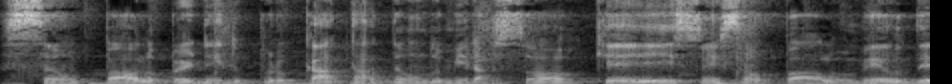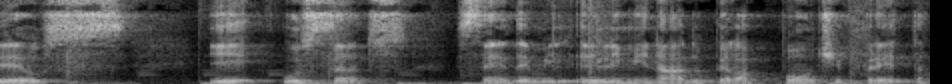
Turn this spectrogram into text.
São Paulo perdendo para o Catadão do Mirassol. Que isso em São Paulo, meu Deus! E o Santos sendo eliminado pela Ponte Preta,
